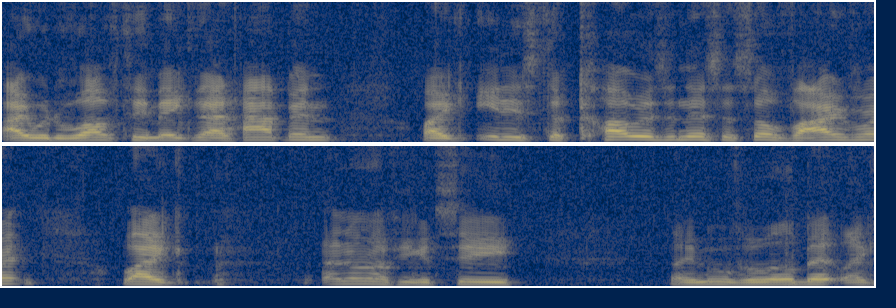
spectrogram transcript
I would love to make that happen. Like, it is, the colors in this are so vibrant. Like, I don't know if you can see, I move a little bit, like,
